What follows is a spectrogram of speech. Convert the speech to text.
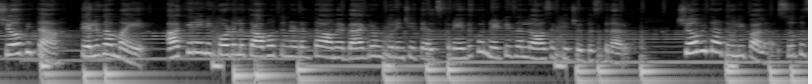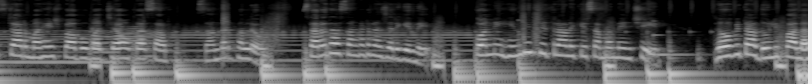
శోభిత తెలుగమ్మాయే అక్కినేని కోడలు కాబోతుండటంతో ఆమె బ్యాక్గ్రౌండ్ గురించి తెలుసుకునేందుకు నెటిజన్లు ఆసక్తి చూపిస్తున్నారు. శోభిత ధూళిపాల సూపర్ స్టార్ మహేష్ బాబు మధ్య ఒక సందర్భంలో సరదా సంఘటన జరిగింది. కొన్ని హిందీ చిత్రాలకి సంబంధించి శోభిత ధూళిపాల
